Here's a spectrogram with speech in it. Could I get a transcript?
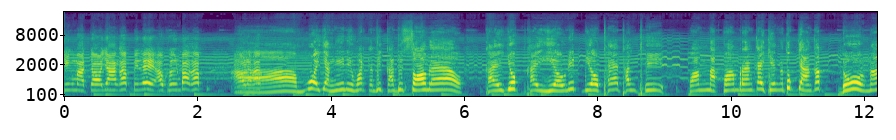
ยิงหมัดเจอยางครับบิลลี่เอาคืนบ้างครับ เอาแล้วครับมวยอย่างนี้นี่วัดกันที่การพิตซ้อมแล้ว ใครยุบใครเหี่ยวนิดเดียวแพ้ทันที ความหนักความแรงใกล้เคียงกันทุกอย่างครับ ดูมา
